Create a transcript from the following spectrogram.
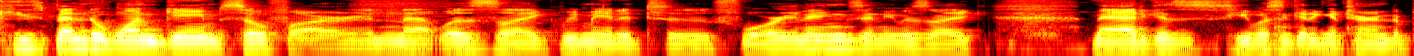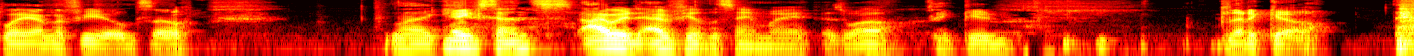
he's been to one game so far, and that was like we made it to four innings, and he was like mad because he wasn't getting a turn to play on the field. So like, Makes sense. I would I would feel the same way as well. like dude, let it go.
